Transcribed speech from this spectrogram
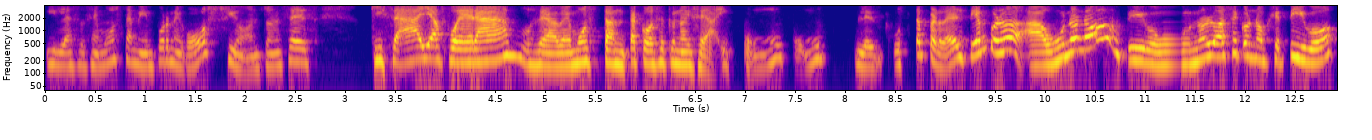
y las hacemos también por negocio. Entonces, quizá allá afuera, o sea, vemos tanta cosa que uno dice, ay, ¿cómo, cómo les gusta perder el tiempo, no? A uno no, digo, uno lo hace con objetivo.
